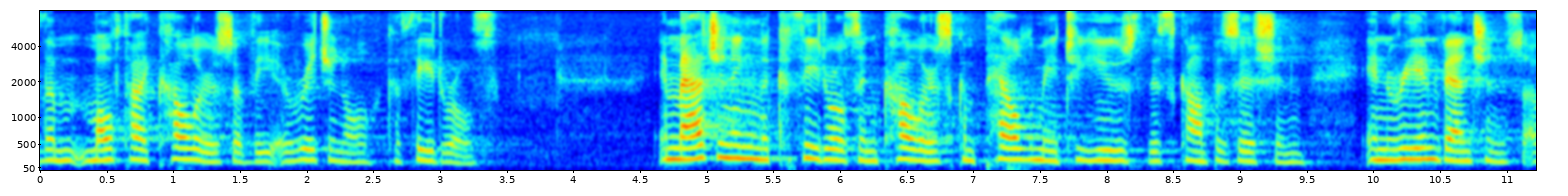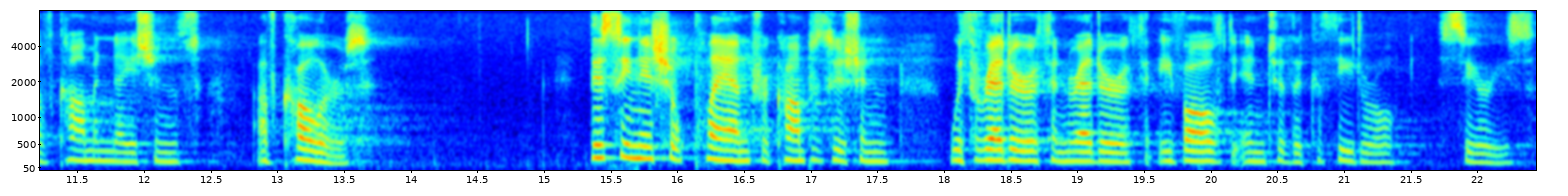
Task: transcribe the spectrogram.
the multicolors of the original cathedrals. Imagining the cathedrals in colors compelled me to use this composition in reinventions of combinations of colors. This initial plan for composition with red earth and red earth evolved into the cathedral series.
